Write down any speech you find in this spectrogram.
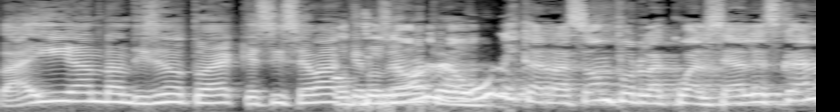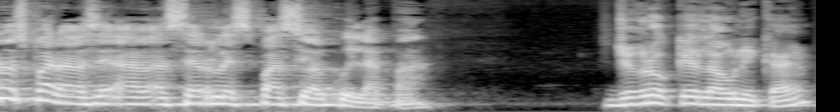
Ahí andan diciendo todavía que sí se va, que no, se va. La única razón por la cual sea Lescano es para hacerle espacio al Cuilapa. Yo creo que es la única, ¿eh?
